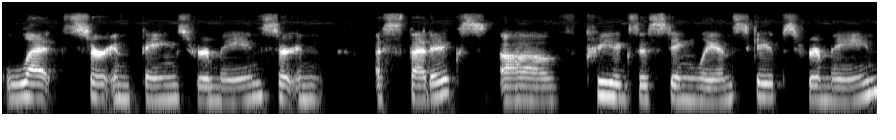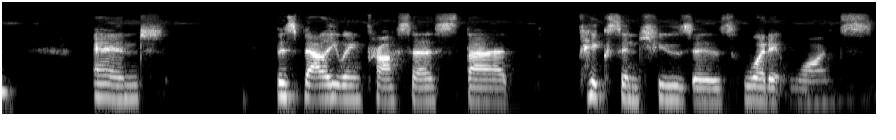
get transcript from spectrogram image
let certain things remain, certain aesthetics of pre-existing landscapes remain and this valuing process that picks and chooses what it wants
